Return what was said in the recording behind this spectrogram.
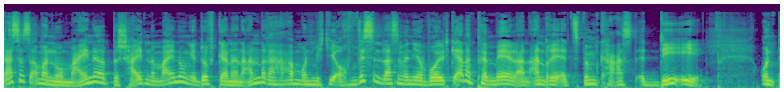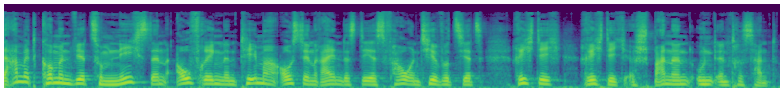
Das ist aber nur meine bescheidene Meinung. Ihr dürft gerne eine andere haben und mich die auch wissen lassen, wenn ihr wollt. Gerne per Mail an andre.swimcast.de. Und damit kommen wir zum nächsten aufregenden Thema aus den Reihen des DSV. Und hier wird's jetzt richtig, richtig spannend und interessant.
